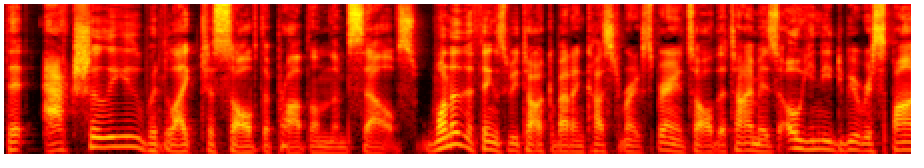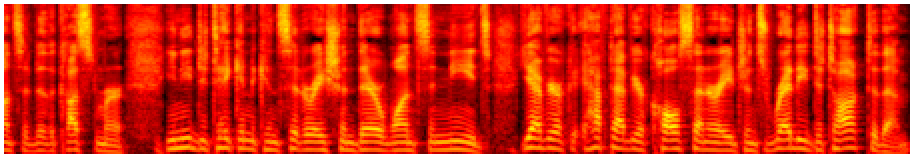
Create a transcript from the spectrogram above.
that actually would like to solve the problem themselves. One of the things we talk about in customer experience all the time is, oh, you need to be responsive to the customer. You need to take into consideration their wants and needs. You have your have to have your call center agents ready to talk to them.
